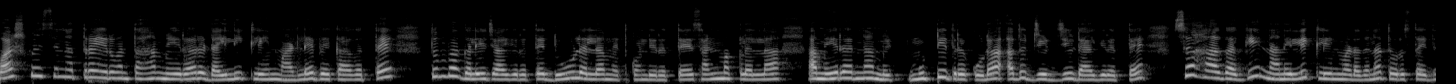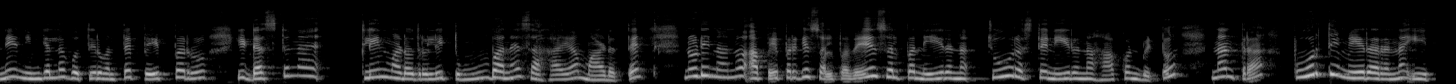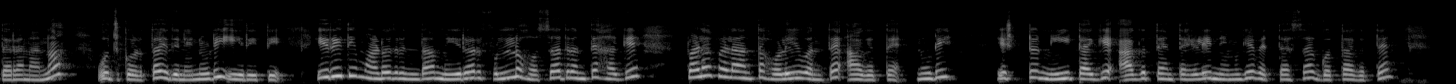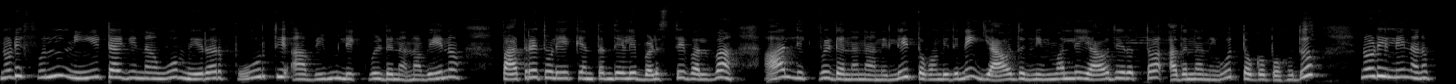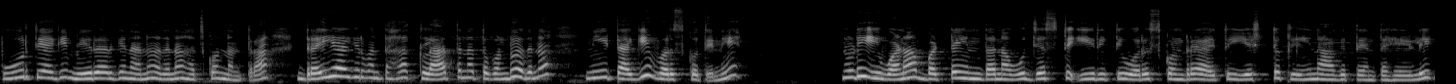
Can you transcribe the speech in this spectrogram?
ವಾಶ್ ಬೇಸಿನ್ ಹತ್ರ ಇರುವಂತಹ ಮಿರರ್ ಡೈಲಿ ಕ್ಲೀನ್ ಮಾಡಲೇಬೇಕಾಗುತ್ತೆ. ತುಂಬ ಗಲೀಜಾಗಿರುತ್ತೆ, ಧೂಳೆಲ್ಲ ಮೆತ್ಕೊಂಡಿರುತ್ತೆ ಸಣ್ಣ ಮಕ್ಕಳೆಲ್ಲ ಆ ಮಿರರ್ನ ಮಿಟ್, ಮುಟ್ಟಿದ್ರೆ ಕೂಡ ಅದು ಜಿಡ್ ಜಿಡ್ ಆಗಿರುತ್ತೆ. ಸೊ ಹಾಗಾಗಿ ನಾನಿಲ್ಲಿ ಕ್ಲೀನ್ ಮಾಡೋದನ್ನು ತೋರಿಸ್ತಾ ಇದ್ದೀನಿ. ನಿಮಗೆಲ್ಲ ಗೊತ್ತಿರುವಂತೆ ಪೇಪರು ಈ ಡಸ್ಟನ್ನು ಕ್ಲೀನ್ ಮಾಡೋದ್ರಲ್ಲಿ ತುಂಬಾ ಸಹಾಯ ಮಾಡುತ್ತೆ. ನೋಡಿ ನಾನು ಆ ಪೇಪರ್ಗೆ ಸ್ವಲ್ಪವೇ ಸ್ವಲ್ಪ ನೀರನ್ನು, ಚೂರಷ್ಟೇ ನೀರನ್ನು ಹಾಕ್ಕೊಂಡ್ಬಿಟ್ಟು ನಂತರ ಪೂರ್ತಿ ಮಿರರನ್ನು ಈ ಥರ ನಾನು ಉಜ್ಕೊಡ್ತಾ ಇದ್ದೀನಿ. ನೋಡಿ ಈ ರೀತಿ ಈ ರೀತಿ ಮಾಡೋದ್ರಿಂದ ಮಿರರ್ ಫುಲ್ಲು ಹೊಸದ್ರಂತೆ ಹಾಗೆ ಪಳಪಳ ಪಳ ಅಂತ ಹೊಳೆಯುವಂತೆ ಆಗುತ್ತೆ. ನೋಡಿ ಎಷ್ಟು ನೀಟಾಗಿ ಆಗುತ್ತೆ ಅಂತ ಹೇಳಿ ನಿಮಗೆ ವ್ಯತ್ಯಾಸ ಗೊತ್ತಾಗುತ್ತೆ. ನೋಡಿ ಫುಲ್ ನೀಟಾಗಿ ನಾವು ಮಿರರ್ ಪೂರ್ತಿ ಆ ವಿಮ್ ಲಿಕ್ವಿಡನ್ನು ನಾವೇನು ಪಾತ್ರೆ ತೊಳೆಯೋಕ್ಕೆ ಅಂತಂದೇಳಿ ಬಳಸ್ತೀವಲ್ವ? ಆ ಲಿಕ್ವಿಡನ್ನು ನಾನಿಲ್ಲಿ ತೊಗೊಂಡಿದ್ದೀನಿ. ಯಾವುದು ನಿಮ್ಮಲ್ಲಿ ಯಾವುದಿರುತ್ತೋ ಅದನ್ನು ನೀವು ತೊಗೋಬಹುದು. ನೋಡಿ, ಇಲ್ಲಿ ನಾನು ಪೂರ್ತಿಯಾಗಿ ಮಿರರ್ಗೆ ನಾನು ಅದನ್ನು ಹಚ್ಕೊಂಡ ನಂತರ ಡ್ರೈ ಆಗಿರುವಂತಹ ಕ್ಲಾತನ್ನು ತೊಗೊಂಡು ಅದನ್ನು ನೀಟಾಗಿ ಒರೆಸ್ಕೋತೀನಿ. ನೋಡಿ ಈ ಒಣ ಬಟ್ಟೆಯಿಂದ ನಾವು ಜಸ್ಟ್ ಈ ರೀತಿ ಒರೆಸ್ಕೊಂಡ್ರೆ ಆಯಿತು, ಎಷ್ಟು ಕ್ಲೀನ್ ಆಗುತ್ತೆ ಅಂತ ಹೇಳಿ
